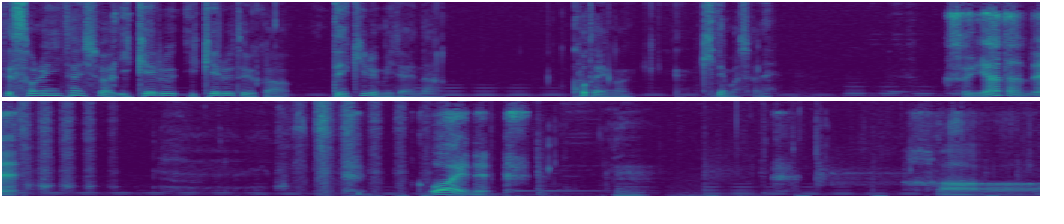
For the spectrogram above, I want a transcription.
でそれに対してはいけるいけるというかできるみたいな答えが来てましたね。それ嫌だね。怖いね。うん、は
